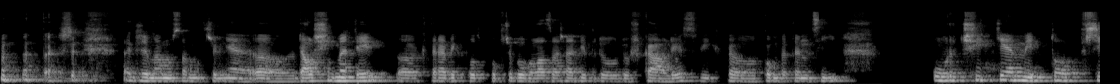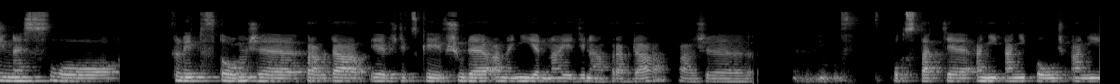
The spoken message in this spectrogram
takže, takže mám samozřejmě uh, další mety, uh, které bych potřebovala zařadit do, do škály svých uh, kompetencí. Určitě mi to přineslo klid v tom, že pravda je vždycky všude a není jedna jediná pravda a že podstatě ani, ani coach, ani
